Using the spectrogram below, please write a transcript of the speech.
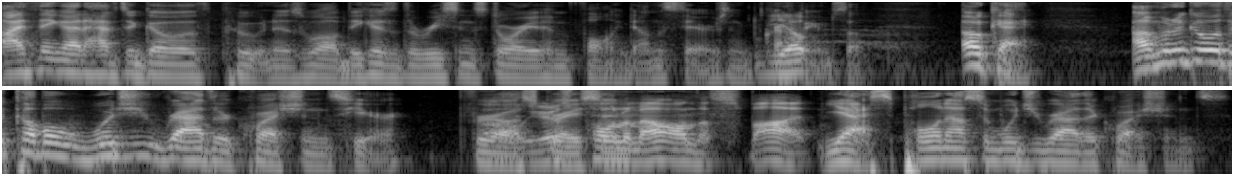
I think I'd have to go with Putin as well because of the recent story of him falling down the stairs and crapping Yep. himself. Okay, I'm gonna go with a couple would you rather questions here for Oh, us, you're just pulling him out on the spot. Yes, pulling out some would you rather questions.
